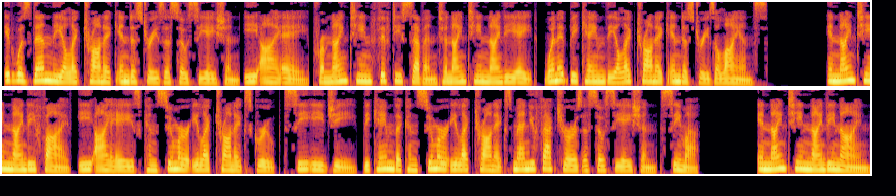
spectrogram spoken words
It was then the Electronic Industries Association (EIA) from 1957 to 1998, when it became the Electronic Industries Alliance. In 1995, EIA's Consumer Electronics Group became the Consumer Electronics Manufacturers Association. In 1999,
